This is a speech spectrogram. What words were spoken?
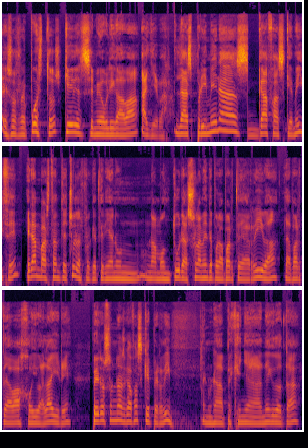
esos repuestos que se me obligaba a llevar. Las primeras gafas que me hice eran bastante chulas porque tenían una montura solamente por la parte de arriba, la parte de abajo iba al aire, pero son unas gafas que perdí en una pequeña anécdota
